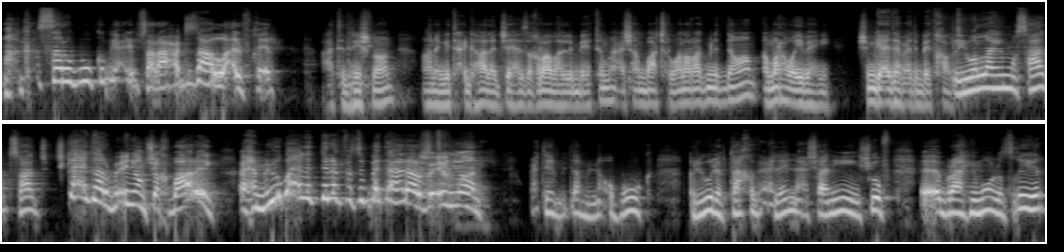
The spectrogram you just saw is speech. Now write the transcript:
ما قصر أبوكم يعني بصراحة. جزاه الله ألف خير. عاد تدرين شلون؟ أنا قلت حق هاله تجهز أغراضها اللي ببيتها عشان باكر وأنا راد من الدوام. أمرها ويبه شو مقعدها بعد ببيت خالتي. إي والله يمه صاد صاد. إيش قاعد 40 يوم؟ شو اخباري؟ الحين منو قاعد اتنفس ببيت أهل 40 يوم؟ بعدين بدام إنه أبوك ريوله بتاخذ علينا عشان يشوف آه، ابراهيمون الصغير.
